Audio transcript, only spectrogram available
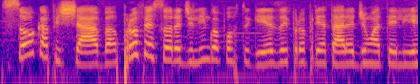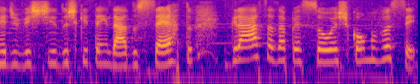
sou capixaba, professora de língua portuguesa e proprietária de um ateliê de vestidos que tem dado certo graças a pessoas como você,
